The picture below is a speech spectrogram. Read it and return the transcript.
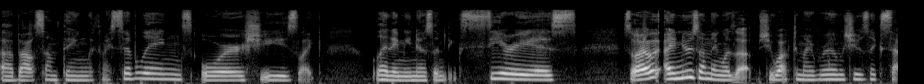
about something with my siblings or she's like letting me know something serious. So I, I knew something was up. She walked in my room she was like, So,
